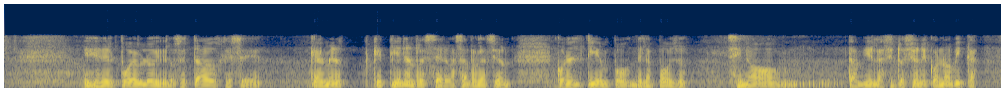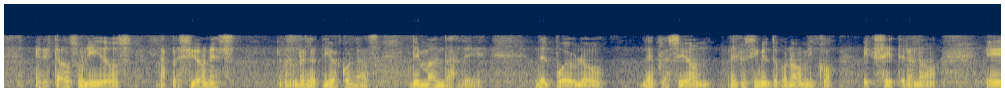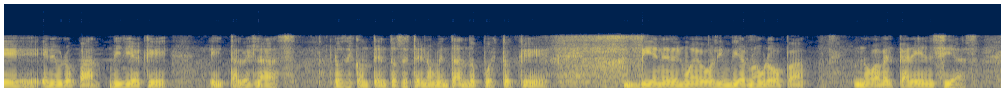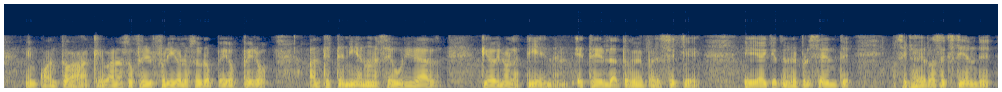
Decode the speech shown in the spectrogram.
del pueblo y de los estados que se que al menos que tienen reservas en relación con el tiempo del apoyo, sino también la situación económica en Estados Unidos, las presiones relativas con las demandas de, del pueblo, la inflación, el crecimiento económico, etcétera, ¿no? Eh, en Europa diría que eh, tal vez las, los descontentos estén aumentando, puesto que viene de nuevo el invierno a Europa, no va a haber carencias en cuanto a que van a sufrir frío los europeos, pero antes tenían una seguridad que hoy no la tienen. Este es el dato que me parece que eh, hay que tener presente. Si la guerra se extiende,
